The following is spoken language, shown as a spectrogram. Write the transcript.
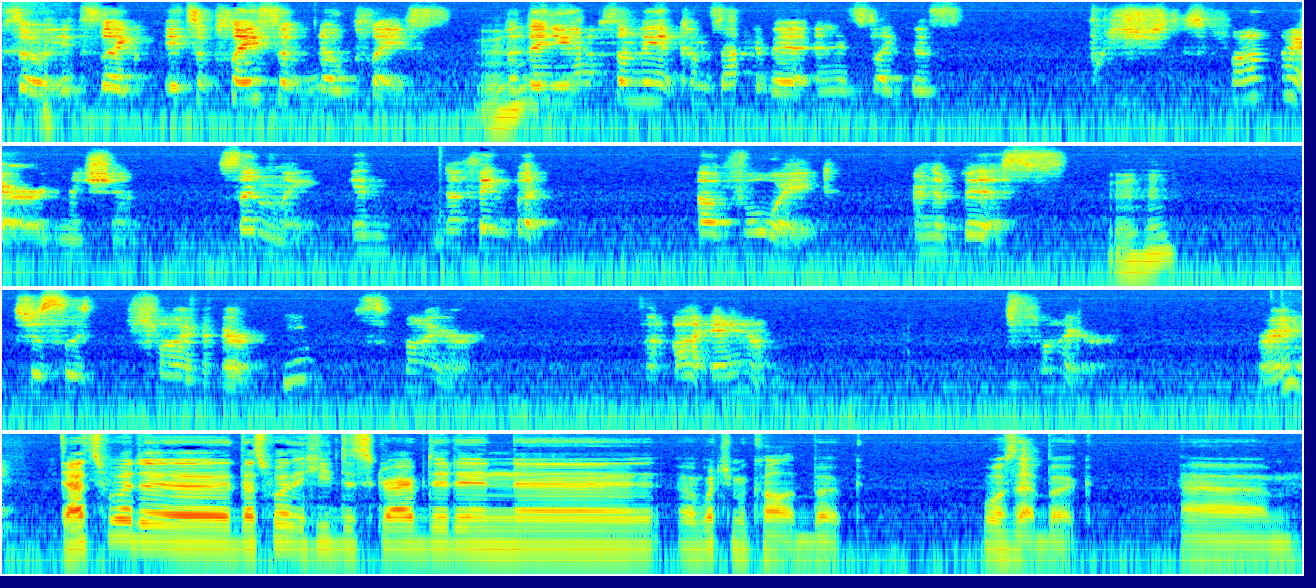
So it's like it's a place of no place. hmm But then you have something that comes out of it, and it's like this, whoosh, this fire ignition suddenly in nothing but a void, an abyss. hmm It's just like fire. It's fire. I am. It's fire. Right? That's what uh that's what he described it in uh, uh what you call it book. What was that book? Um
